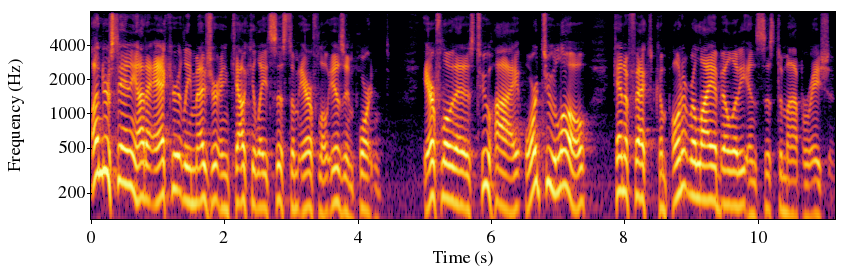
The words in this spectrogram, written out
Understanding how to accurately measure and calculate system airflow is important. Airflow that is too high or too low can affect component reliability and system operation.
